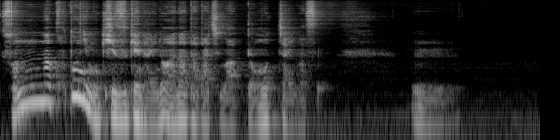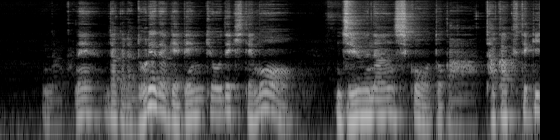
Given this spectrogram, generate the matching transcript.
そんなことにも気づけないのあなたたちはって思っちゃいます。うん。なんかね、だからどれだけ勉強できても、柔軟思考とか多角的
